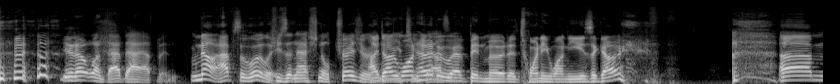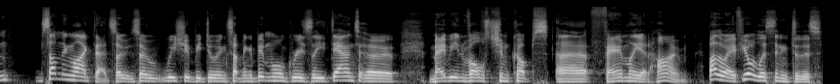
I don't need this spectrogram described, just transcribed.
you don't want that to happen. No, absolutely. She's a national treasure. I don't want her to have been murdered 21 years ago. um, something like that. So, so we should be doing something a bit more grisly, down to earth. Maybe involves Chimp Cop's uh, family at home. By the way, if you're listening to this,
